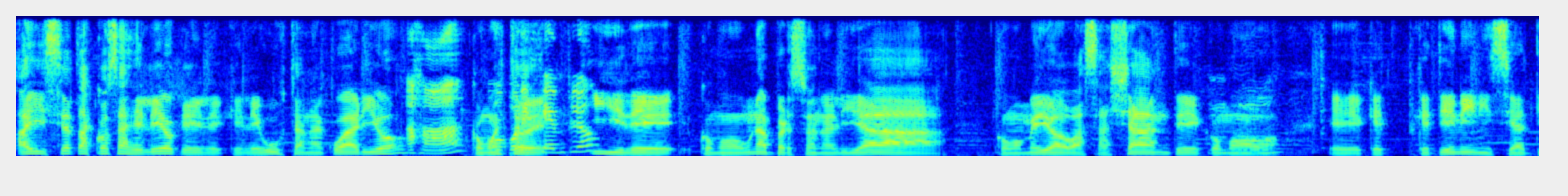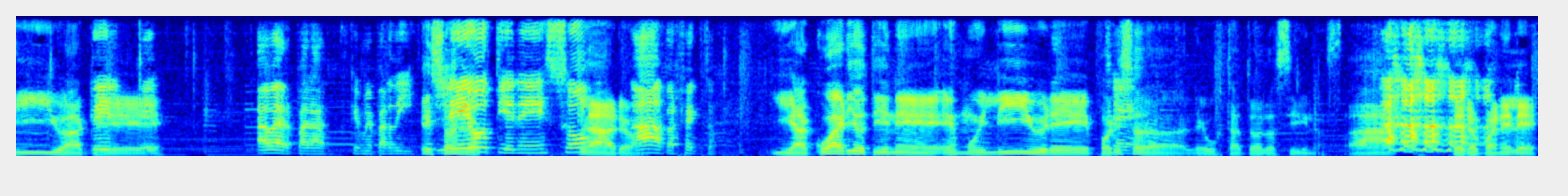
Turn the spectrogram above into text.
Hay ciertas cosas de Leo que, le- que le gustan a Acuario. Ajá. como Como, esto por de- ejemplo. y de como una personalidad como medio avasallante, como eh, que, que tiene iniciativa, Del que... que- A ver, pará, que me perdí. Eso es Leo lo- tiene eso. Claro. Ah, perfecto. Y Acuario tiene es muy libre, por Sí. eso le gusta a todos los signos. Ah, pero ponele...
